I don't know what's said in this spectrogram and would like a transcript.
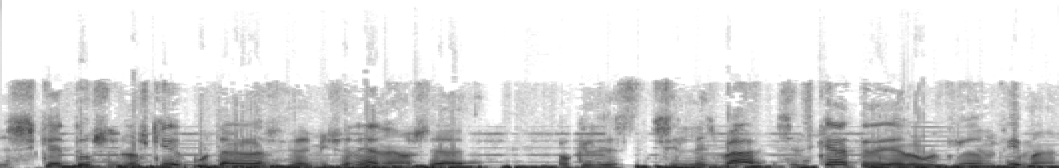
esqueletos los quiere ocultar a la sociedad misionera, o sea, porque les, si les va, se les queda la teoría de la revolución encima.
